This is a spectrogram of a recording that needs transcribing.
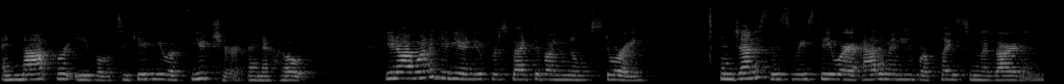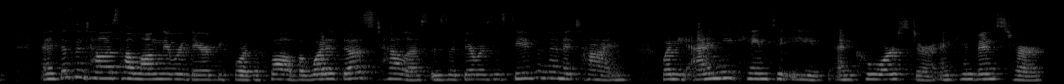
and not for evil, to give you a future and a hope." You know, I want to give you a new perspective on an old story. In Genesis, we see where Adam and Eve were placed in the garden. And it doesn't tell us how long they were there before the fall, but what it does tell us is that there was a season and a time when the enemy came to Eve and coerced her and convinced her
